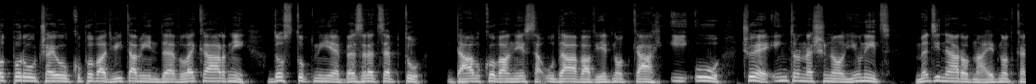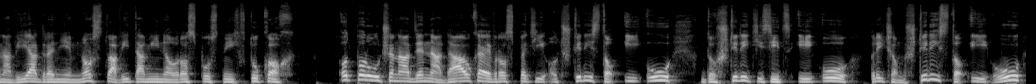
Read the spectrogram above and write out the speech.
odporúčajú kupovať vitamín D v lekárni, dostupný je bez receptu. Dávkovanie sa udáva v jednotkách EU, čo je International Units, medzinárodná jednotka na vyjadrenie množstva vitamínov rozpustných v tukoch. Odporúčaná denná dávka je v rozpetí od 400 IU do 4000 IU, pričom 400 IU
